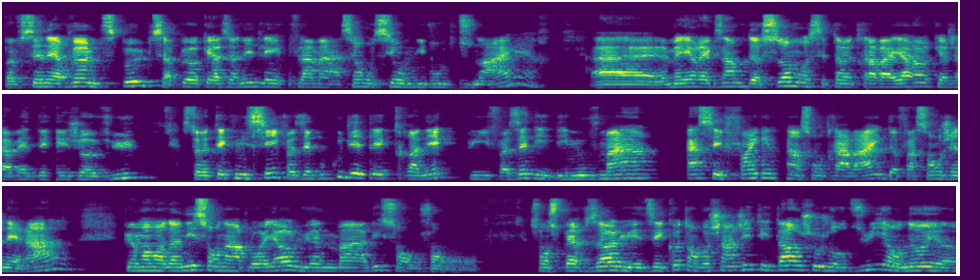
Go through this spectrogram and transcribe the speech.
peuvent s'énerver un petit peu, puis ça peut occasionner de l'inflammation aussi au niveau du nerf. Euh, le meilleur exemple de ça, moi, c'est un travailleur que j'avais déjà vu. C'est un technicien, il faisait beaucoup d'électronique, puis il faisait des, mouvements assez fins dans son travail de façon générale. Puis à un moment donné, son employeur lui a demandé, son, son, son superviseur lui a dit, écoute, on va changer tes tâches aujourd'hui, on a, euh,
